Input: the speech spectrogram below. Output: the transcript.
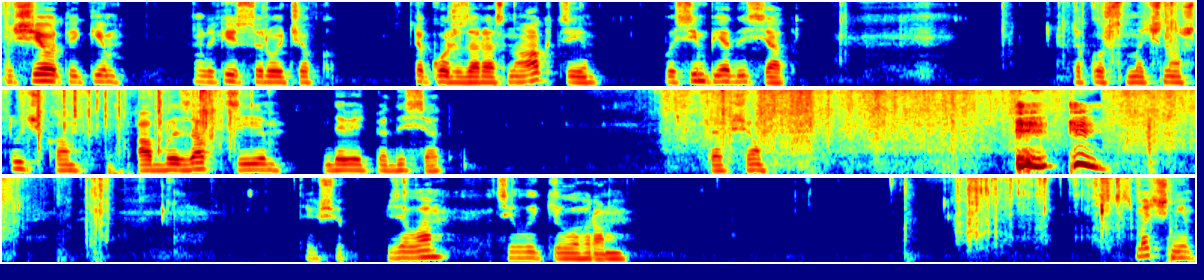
І Ще отакі, такий сирочок. Також зараз на акції по 7,50. Також смачна штучка, а без акції 9,50. Так що. так що взяла цілий кілограм. Смачні.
